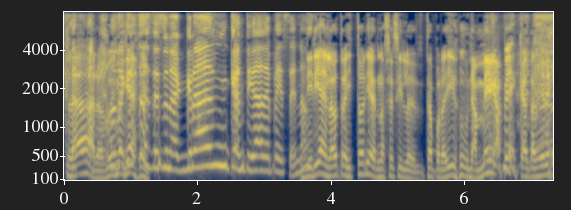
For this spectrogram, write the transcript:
Claro, o sea que esto es, una gran cantidad de peces, ¿no? Diría en la otra historia, no sé si lo- está por ahí, una mega pesca también.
